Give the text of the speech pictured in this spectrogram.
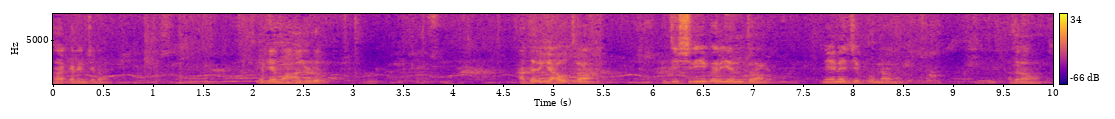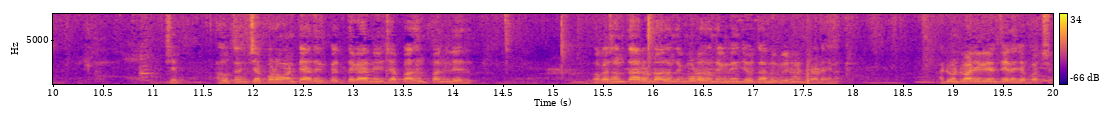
సహకరించడం. అలాగే మా అల్లుడు అతనికి అవసరం ఇది శ్రీ పర్యంతం నేనే చెప్పున్నాను. అతను చెప్ అవసరం చెప్పడం అంటే అతనికి పెద్దగా నేను చెప్పాల్సిన పని లేదు. ఒక సంత రెండో సంతకి మూడో సంతకి నేను చెబుతాను నువ్వు వినంటాడు ఆయన. అటువంటి వాడికి ఎంతైనా చెప్పచ్చు.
